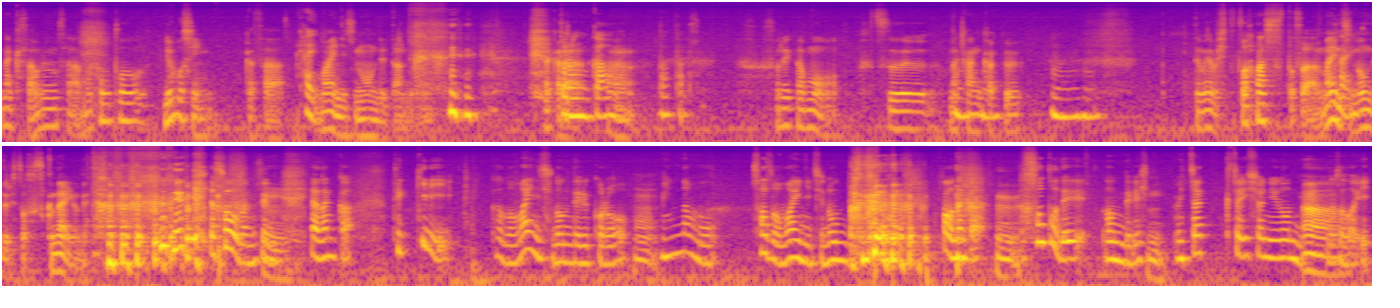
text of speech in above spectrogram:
なんかさ俺もさもともと両親がさ、はい。毎日飲んでたんだよね。だかドらランカーうん、だったんです、それがもう普通な感覚、うんうん、いでもやっぱ人と話すとさ毎日飲んでる人少ないよね、やそうなんですよ、うん。いやなんかてっきりその毎日飲んでる頃、うん。みんなもさぞ毎日飲んでる でもなんかうん。外で飲んでる人、うん。めちゃくちゃ一緒に飲んでそのい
